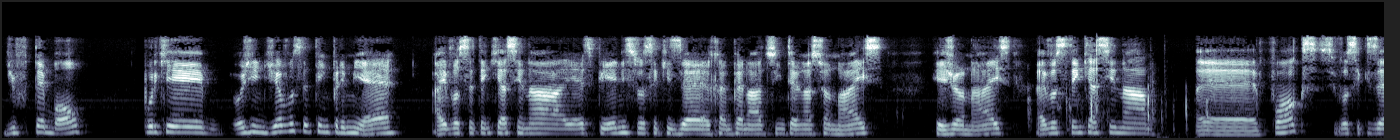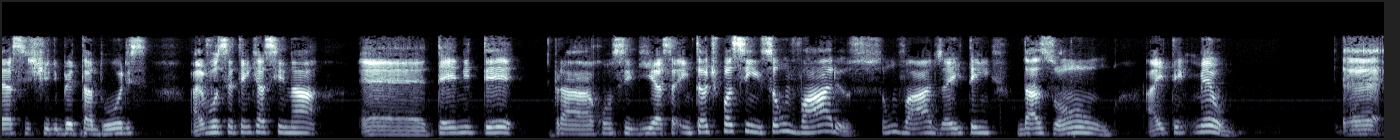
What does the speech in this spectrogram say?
de futebol, porque hoje em dia você tem Premier, aí você tem que assinar ESPN se você quiser campeonatos internacionais, regionais, aí você tem que assinar é, Fox se você quiser assistir Libertadores, aí você tem que assinar é, TNT para conseguir essa. Então, tipo assim, são vários, são vários. Aí tem Dazon, aí tem, meu, é,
